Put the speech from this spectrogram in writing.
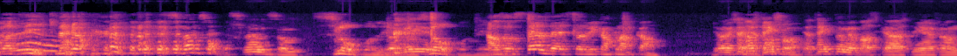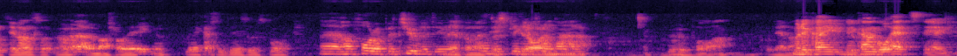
vi har ett lik. Svensson. Svensson. Slå på det är- Slå på det. Alltså ställ dig så att vi kan flanka han. Ja, exakt. Jag tänkte, jag tänkte om jag bara ska springa fram till han, som- han här och bara slå i ryggen. Men det kanske inte är så smart. Eh, han får opportunity om du springer från den honom. ledaren. Men du kan, ju- du kan gå ett steg.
